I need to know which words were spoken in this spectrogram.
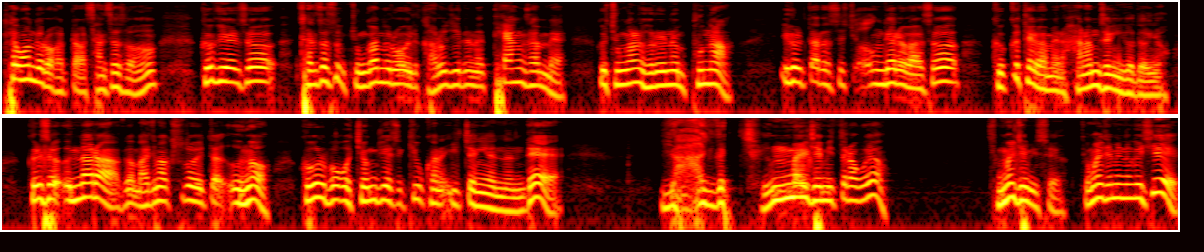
태원으로 갔다가 산서성 거기에서 산서성 중간으로 가로지르는 태양산맥 그 중간을 흐르는 분화 이걸 따라서 쭉 내려가서 그 끝에 가면 하남성이거든요. 그래서 은나라 그 마지막 수도였던 은어 그걸 보고 정주에서 귀국하는 일정이었는데 야 이거 정말 재밌더라고요. 정말 재밌어요. 정말 재밌는 것이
